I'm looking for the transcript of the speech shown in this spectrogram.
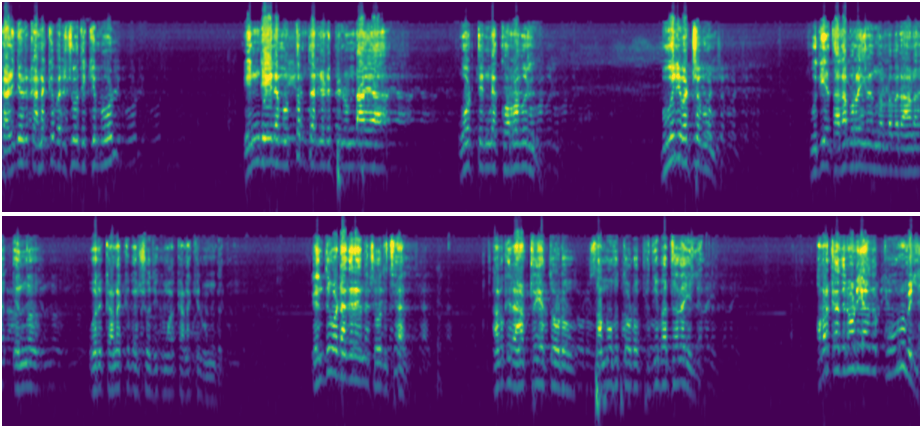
കഴിഞ്ഞൊരു കണക്ക് പരിശോധിക്കുമ്പോൾ ഇന്ത്യയിലെ മൊത്തം തെരഞ്ഞെടുപ്പിൽ ഉണ്ടായ വോട്ടിന്റെ കുറവിൽ ഭൂരിപക്ഷവും പുതിയ തലമുറയിൽ നിന്നുള്ളവരാണ് എന്ന് ഒരു കണക്ക് പരിശോധിക്കുമ്പോൾ ആ കണക്കിലുണ്ട്. എന്തുകൊണ്ട് അങ്ങനെ എന്ന് ചോദിച്ചാൽ അവർക്ക് രാഷ്ട്രീയത്തോടോ സമൂഹത്തോടോ പ്രതിബദ്ധതയില്ല. അവർക്കതിനോട് യാതൊരു കൂറുമില്ല.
